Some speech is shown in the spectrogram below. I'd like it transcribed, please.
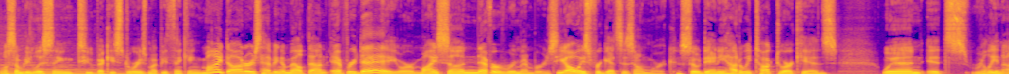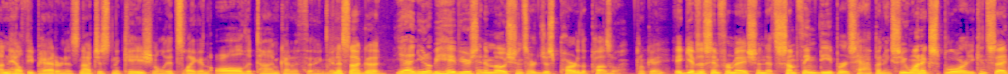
Well, somebody listening to Becky's stories might be thinking, my daughter is having a meltdown every day, or my son never remembers. He always forgets his homework. So, Danny, how do we talk to our kids when it's really an unhealthy pattern? It's not just an occasional, it's like an all the time kind of thing. And it's not good. Yeah, and you know, behaviors and emotions are just part of the puzzle. Okay. It gives us information that something deeper is happening. So you want to explore. You can say,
